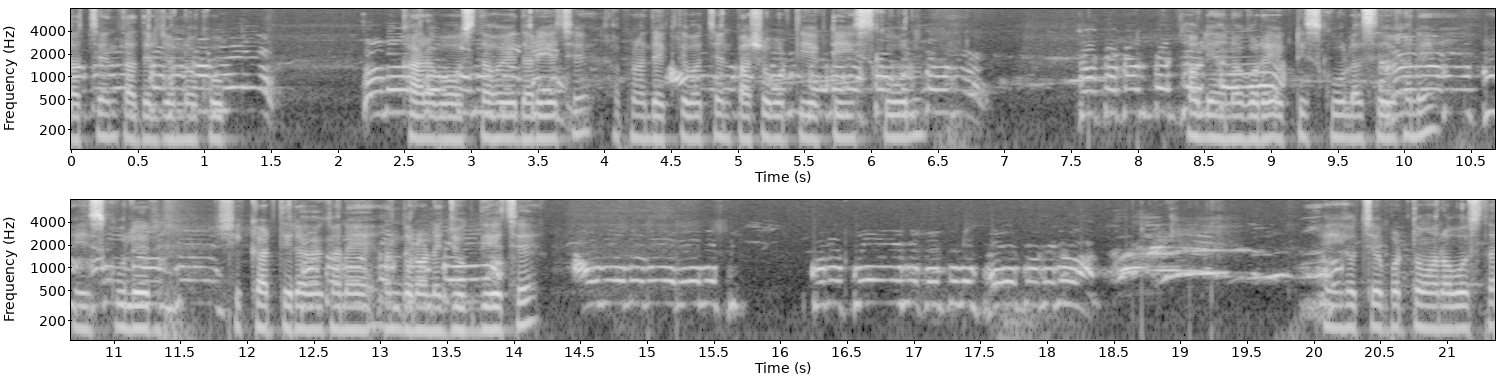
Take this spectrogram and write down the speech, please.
যাচ্ছেন, তাদের জন্য খুব খারাপ অবস্থা হয়ে দাঁড়িয়েছে। আপনারা দেখতে পাচ্ছেন পার্শ্ববর্তী একটি স্কুল। আউলিয়ানগরে একটি স্কুল আছে এখানে। এই স্কুলের শিক্ষার্থীরা এখানে আন্দোলনে যোগ দিয়েছে। এই হচ্ছে বর্তমান অবস্থা।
